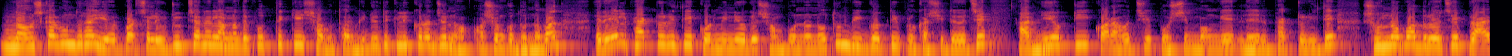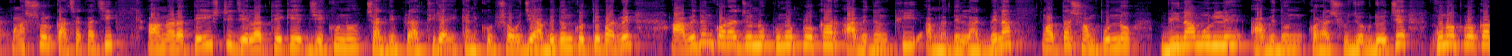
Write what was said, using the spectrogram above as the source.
নমস্কার বন্ধুরা, ইয়োর পার্সেল ইউটিউব চ্যানেল আপনাদের প্রত্যেককেই স্বাগত। আর ভিডিওতে ক্লিক করার জন্য অসংখ্য ধন্যবাদ। রেল ফ্যাক্টরিতে কর্মী নিয়োগের সম্পূর্ণ নতুন বিজ্ঞপ্তি প্রকাশিত হয়েছে। আর নিয়োগটি করা হচ্ছে পশ্চিমবঙ্গে রেল ফ্যাক্টরিতে। শূন্যপদ রয়েছে প্রায় পাঁচশোর কাছাকাছি। আপনারা তেইশটি জেলা থেকে যে কোনো চাকরি প্রার্থীরা এখানে খুব সহজে আবেদন করতে পারবেন। আবেদন করার জন্য কোনো প্রকার আবেদন ফি আপনাদের লাগবে না। অর্থাৎ সম্পূর্ণ বিনামূল্যে আবেদন করার সুযোগ রয়েছে। কোনো প্রকার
